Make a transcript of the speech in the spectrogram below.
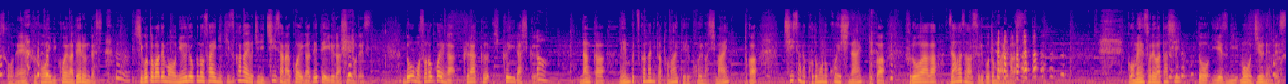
う。そうね。不本意に声が出るんです、うん、仕事場でも入力の際に気づかないうちに小さな声が出ているらしいのです。どうもその声が暗く低いらしくなんか念仏か何か唱えている声がしまい？とか小さな子供の声しない？とかフロアがざわざわすることもあります。ごめんそれ私と言えずにもう10年です。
